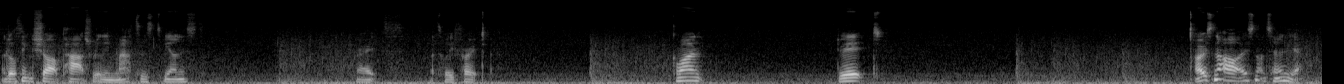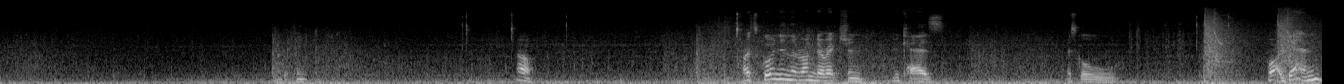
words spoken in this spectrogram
I don't think short parts really matters to be honest. Right, let's wait for it. Come on. Do it. Oh, it's not. Oh, it's not turned yet. I think. Oh. Oh, it's going in the wrong direction. Who cares? Let's go. What again?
